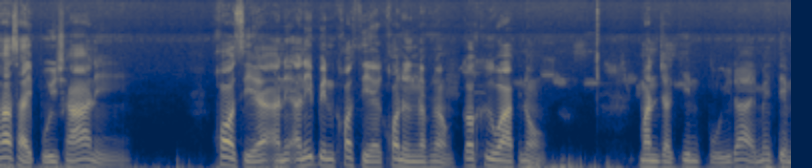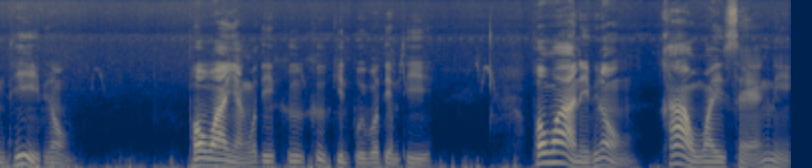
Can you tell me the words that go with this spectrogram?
ถ้าใส่ปุ๋ยช้านี่ ข้อเสีย อันนี้ อันนี้เป็นข้อเสียข้อหนึ่งนะพี่น้อง ก็คือว่าพี่น้อง มันจะกินปุ๋ยได้ไม่เต็มที่พี่น้อง เพราะว่าอย่างวันทีคือคือกินปุ๋ยบ่เต็มที เพราะว่านี่พี่น้อง ข้าวไวแสงนี่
